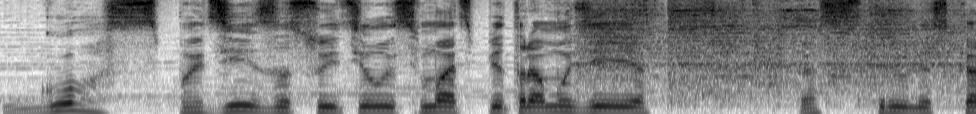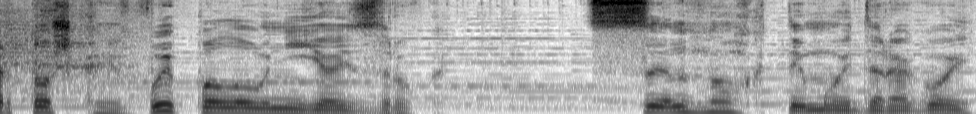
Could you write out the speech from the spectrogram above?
Господи, засуетилась мать Петра Музея. Кастрюля с картошкой выпала у нее из рук. Сынок ты мой дорогой.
